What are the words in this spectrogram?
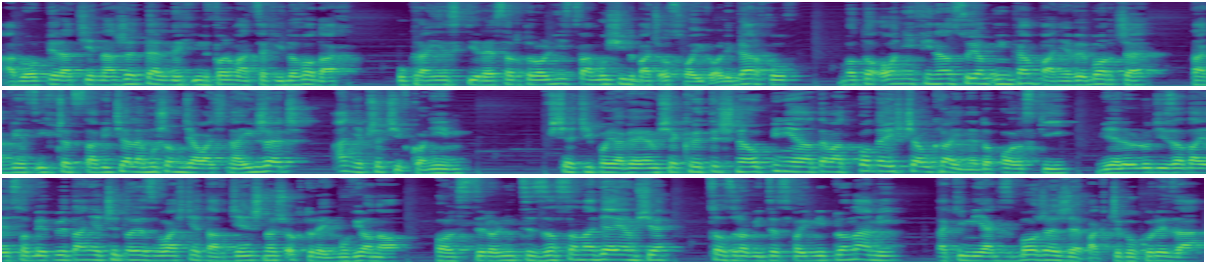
aby opierać je na rzetelnych informacjach i dowodach. Ukraiński resort rolnictwa musi dbać o swoich oligarchów, bo to oni finansują im kampanie wyborcze, tak więc ich przedstawiciele muszą działać na ich rzecz, a nie przeciwko nim. W sieci pojawiają się krytyczne opinie na temat podejścia Ukrainy do Polski. Wielu ludzi zadaje sobie pytanie, czy to jest właśnie ta wdzięczność, o której mówiono. Polscy rolnicy zastanawiają się, co zrobić ze swoimi plonami, takimi jak zboże, rzepak czy kukurydza.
